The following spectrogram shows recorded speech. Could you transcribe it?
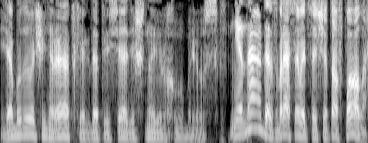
Я буду очень рад, когда ты сядешь наверху, Брюс. Не надо сбрасывать со счетов пола.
